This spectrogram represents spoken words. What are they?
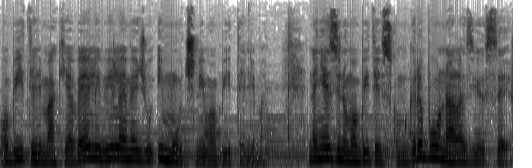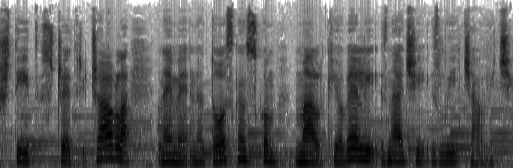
Obitelj Machiavelli bila je među imućnim obiteljima. Na njezinom obiteljskom grbu nalazio se štit s četiri čavla, naime na toskanskom Mal znači zli čavlići.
